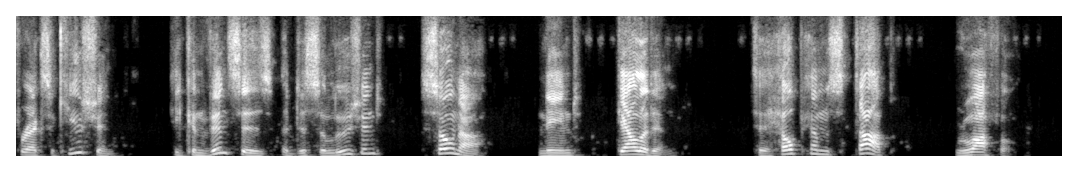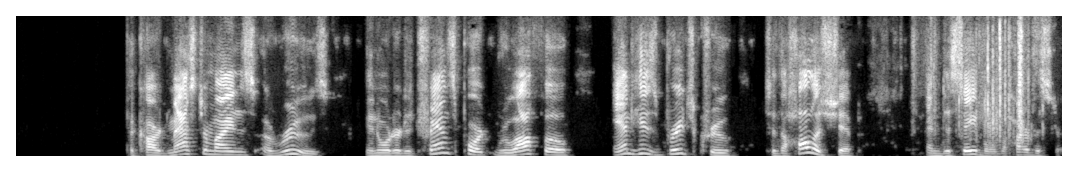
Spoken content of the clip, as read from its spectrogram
for execution, he convinces a disillusioned Son'a named Gallatin to help him stop Ru'afo. Picard masterminds a ruse in order to transport Ru'afo and his bridge crew to the holoship and disable the harvester.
